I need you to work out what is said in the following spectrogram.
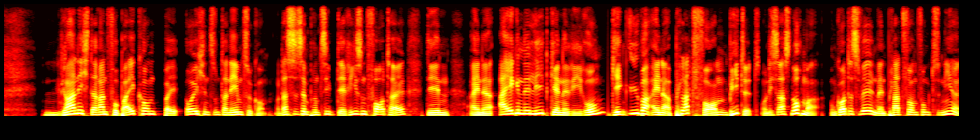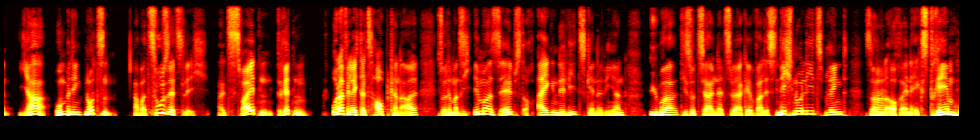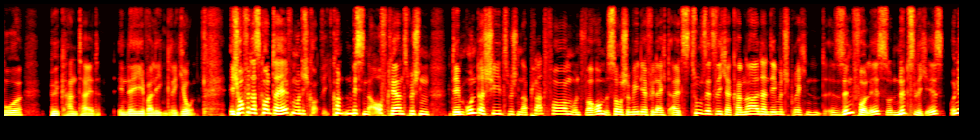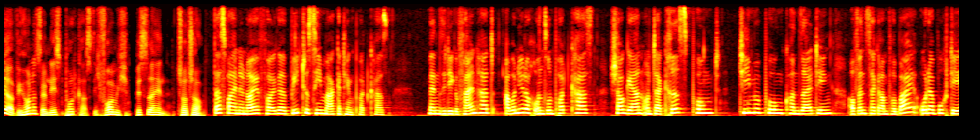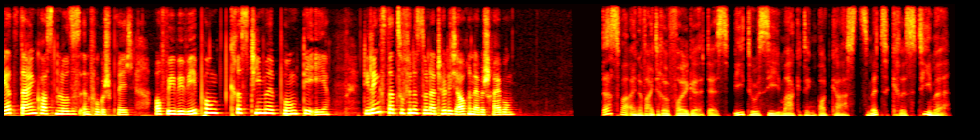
gar nicht daran vorbeikommt, bei euch ins Unternehmen zu kommen. Und das ist im Prinzip der Riesenvorteil, den eine eigene Lead-Generierung gegenüber einer Plattform bietet. Und ich sage es nochmal, um Gottes Willen, wenn Plattformen funktionieren, ja, unbedingt nutzen. Aber zusätzlich als zweiten, dritten oder vielleicht als Hauptkanal sollte man sich immer selbst auch eigene Leads generieren über die sozialen Netzwerke, weil es nicht nur Leads bringt, sondern auch eine extrem hohe Bekanntheit in der jeweiligen Region. Ich hoffe, das konnte helfen und ich, kon ich konnte ein bisschen aufklären zwischen dem Unterschied zwischen der Plattform und warum Social Media vielleicht als zusätzlicher Kanal dann dementsprechend sinnvoll ist und nützlich ist. Und ja, wir hören uns beim nächsten Podcast. Ich freue mich. Bis dahin. Ciao, ciao. Das war eine neue Folge B2C Marketing Podcast. Wenn sie dir gefallen hat, abonniere doch unseren Podcast. Schau gern unter chris.de time.consulting auf Instagram vorbei oder buch dir jetzt dein kostenloses Infogespräch auf www.christime.de. Die Links dazu findest du natürlich auch in der Beschreibung. Das war eine weitere Folge des B2C Marketing Podcasts mit Chris Thieme.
